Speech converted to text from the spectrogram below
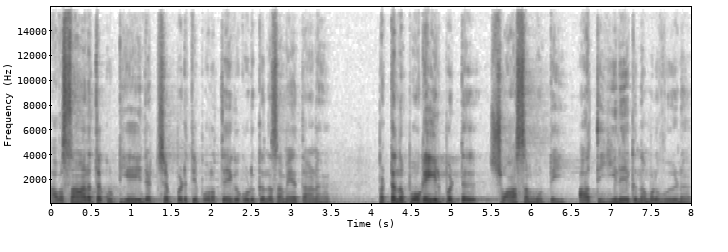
അവസാനത്തെ കുട്ടിയെയും രക്ഷപ്പെടുത്തി പുറത്തേക്ക് കൊടുക്കുന്ന സമയത്താണ് പെട്ടെന്ന് പുകയിൽപ്പെട്ട് ശ്വാസം മുട്ടി ആ തീയിലേക്ക് നമ്മൾ വീണ്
